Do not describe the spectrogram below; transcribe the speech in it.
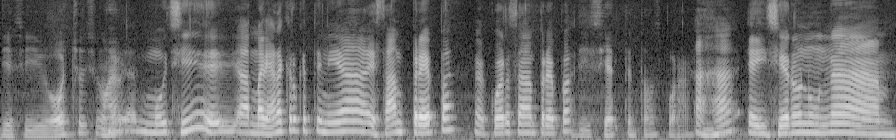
18, 19. Eh, muy, sí, eh, a Mariana creo que tenía, estaba en prepa, me acuerdo, estaba en prepa. 17 entonces por ahí. Ajá, e hicieron una,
